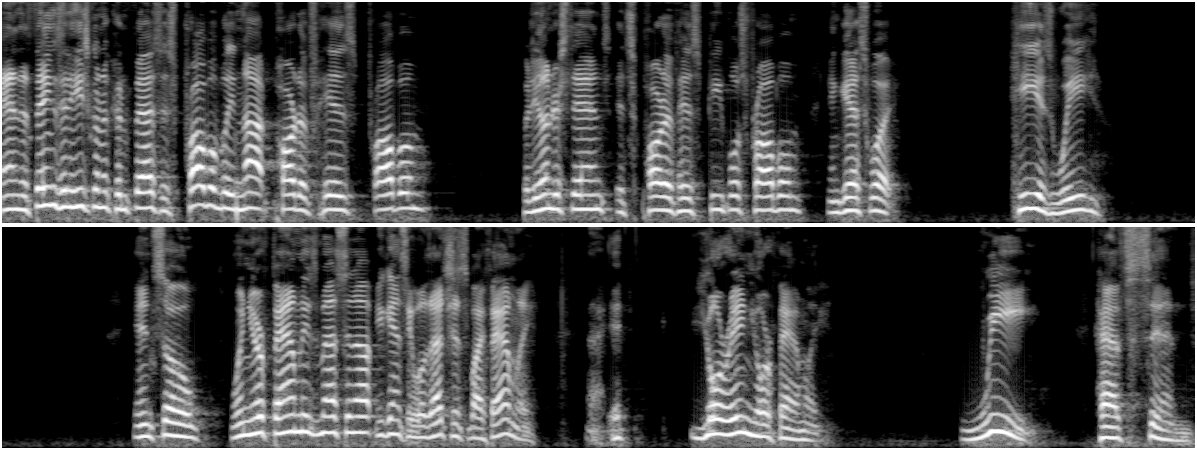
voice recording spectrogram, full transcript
And the things that he's going to confess is probably not part of his problem, but he understands it's part of his people's problem. And guess what? He is we. And so when your family's messing up, you can't say, well, that's just my family. It, you're in your family. We have sinned.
